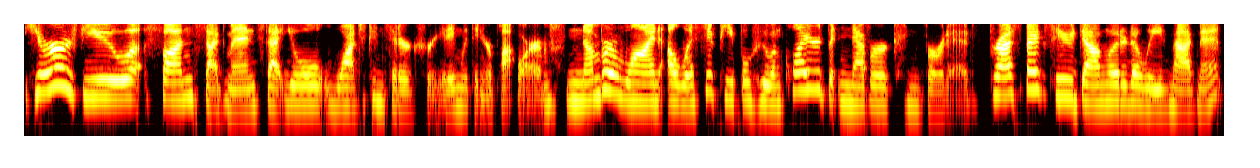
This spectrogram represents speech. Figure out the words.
Here are a few fun segments that you'll want to consider creating within your platform. Number one, a list of people who inquired but never converted, prospects who downloaded a lead magnet,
